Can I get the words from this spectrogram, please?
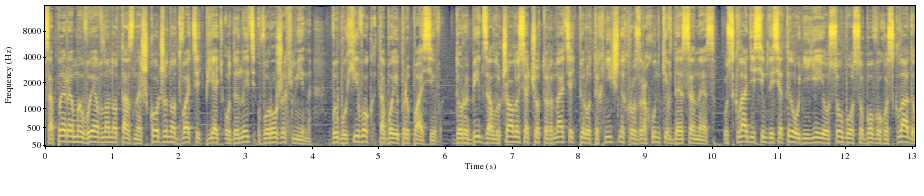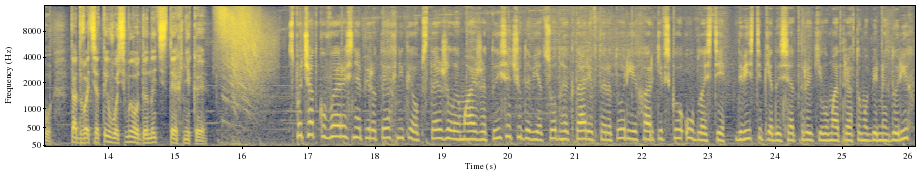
Саперами виявлено та знешкоджено 25 одиниць ворожих мін, вибухівок та боєприпасів. До робіт залучалося 14 піротехнічних розрахунків ДСНС у складі 71 особи особового складу та 28 одиниць техніки. З початку вересня піротехніки обстежили майже 1900 гектарів території Харківської області, 253 кілометри автомобільних доріг,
